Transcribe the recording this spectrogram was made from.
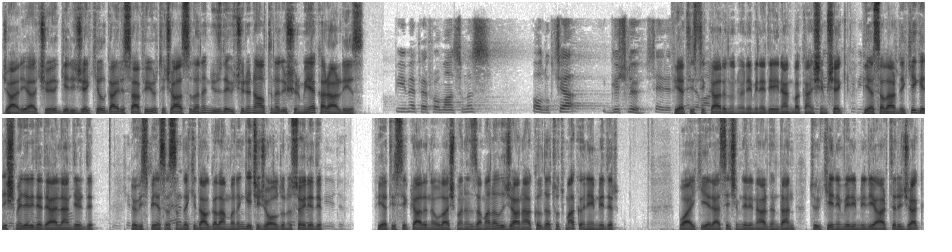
cari açığı gelecek yıl gayri safi yurt içi hasılanın %3'ünün altına düşürmeye kararlıyız. büyüme performansımız oldukça güçlü seyretmeye Fiyat istikrarının önemine değinen Bakan Şimşek, piyasalardaki gelişmeleri de değerlendirdi. Döviz piyasasındaki dalgalanmanın geçici olduğunu söyledi. Fiyat istikrarına ulaşmanın zaman alacağını akılda tutmak önemlidir. Bu ayki yerel seçimlerin ardından Türkiye'nin verimliliği artıracak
